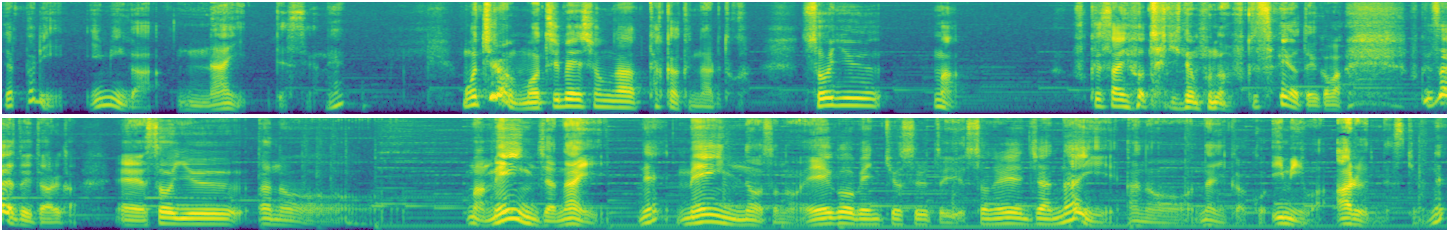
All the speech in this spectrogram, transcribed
やっぱり意味がないですよね。もちろんモチベーションが高くなるとかそういうまあ副作用的なもの副作用というかまあ副作用というとあれか、えー、そういうあのまあメインじゃないねメインのその英語を勉強するというそれじゃないあの何かこう意味はあるんですけどね。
